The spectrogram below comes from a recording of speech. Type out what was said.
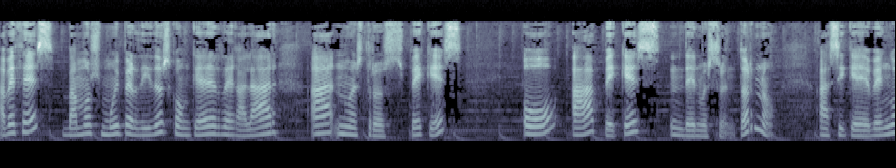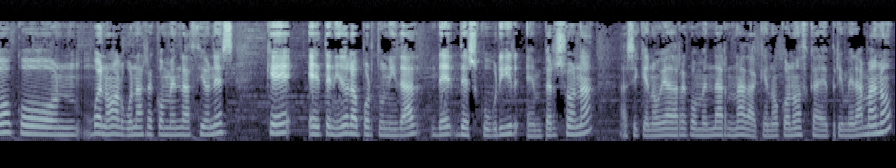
A veces vamos muy perdidos con qué regalar a nuestros peques o a peques de nuestro entorno. Así que vengo con, bueno, algunas recomendaciones que he tenido la oportunidad de descubrir en persona, así que no voy a recomendar nada que no conozca de primera mano.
